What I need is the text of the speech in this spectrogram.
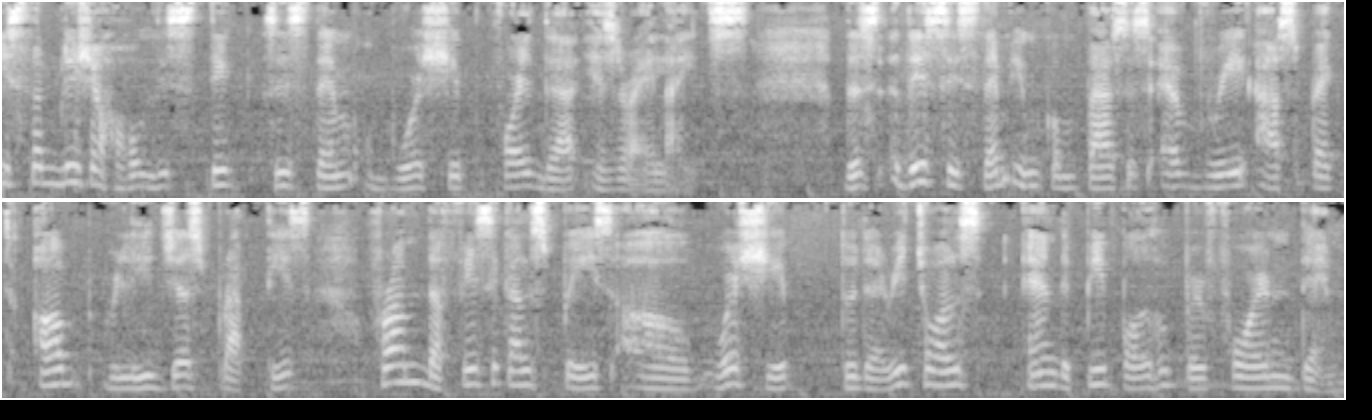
establish a holistic system of worship for the Israelites. This, this system encompasses every aspect of religious practice from the physical space of worship to the rituals and the people who perform them.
